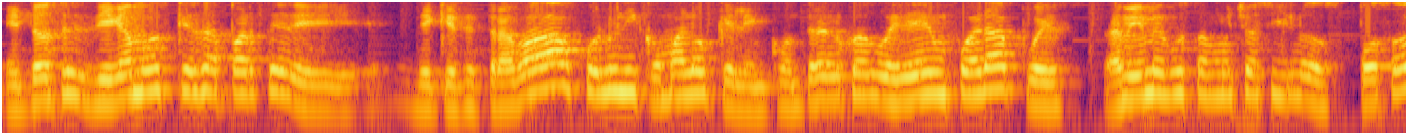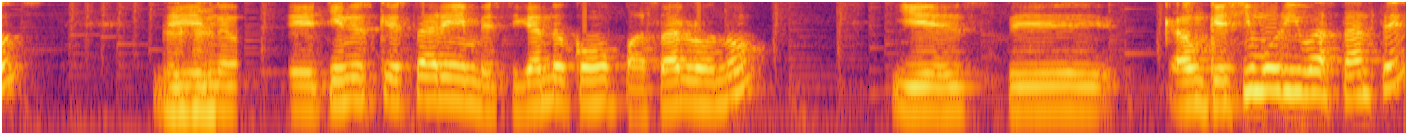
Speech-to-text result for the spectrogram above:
Entonces, digamos que esa parte de, de que se trababa fue el único malo que le encontré al juego. Y de ahí en fuera, pues a mí me gustan mucho así los pozos. lo- eh, tienes que estar investigando cómo pasarlo, ¿no? Y este, aunque sí morí bastante,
